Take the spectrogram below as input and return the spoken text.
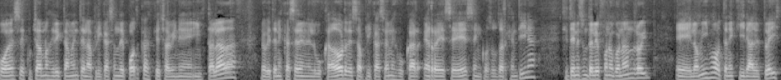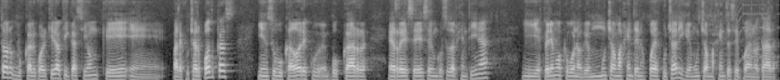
podés escucharnos directamente en la aplicación de podcast que ya viene instalada. Lo que tenés que hacer en el buscador de esa aplicación es buscar RSS en Consulta Argentina. Si tenés un teléfono con Android, eh, lo mismo, tenés que ir al Play Store, buscar cualquier aplicación que, eh, para escuchar podcast y en su buscador buscar RSS en Consulta Argentina y esperemos que bueno que mucha más gente nos pueda escuchar y que mucha más gente se pueda anotar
